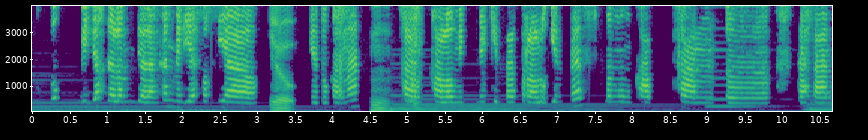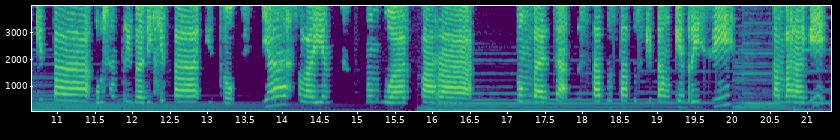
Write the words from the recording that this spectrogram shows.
untuk bijak dalam menjalankan media sosial. Yo. Gitu karena hmm. kar kalau misalnya kita terlalu intens mengungkapkan uh, perasaan kita, urusan pribadi kita gitu. Ya selain membuat para pembaca status-status kita mungkin risih, tambah lagi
